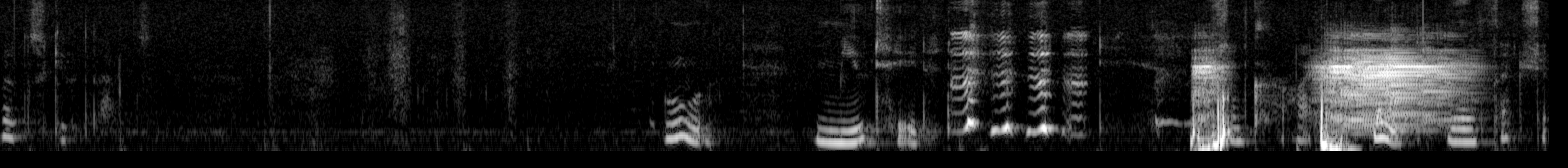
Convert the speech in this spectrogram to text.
Let's give it that. Ooh, mutated. Some crime. Ooh, new infection.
